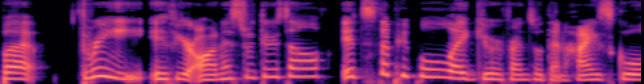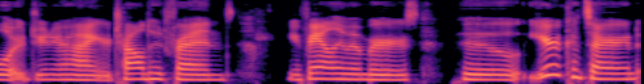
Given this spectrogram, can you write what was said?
But three, if you're honest with yourself, it's the people like you were friends with in high school or junior high, your childhood friends, your family members who you're concerned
